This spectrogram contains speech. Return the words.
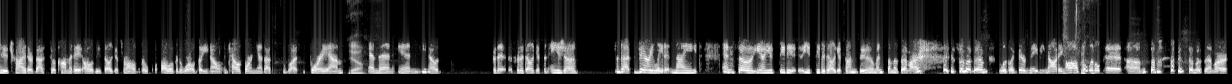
to try their best to accommodate all of these delegates from all over the all over the world. But you know, in California, that's what 4 a.m. Yeah, and then in you know for the for the delegates in Asia, that's very late at night. And so, you know, you'd see the you'd see the delegates on Zoom, and some of them are some of them look like they're maybe nodding off a little bit. Um, some some of them are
